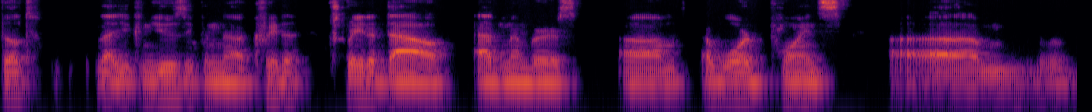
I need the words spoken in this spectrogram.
built that you can use. You can uh, create a create a DAO, add members, um, award points, um,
